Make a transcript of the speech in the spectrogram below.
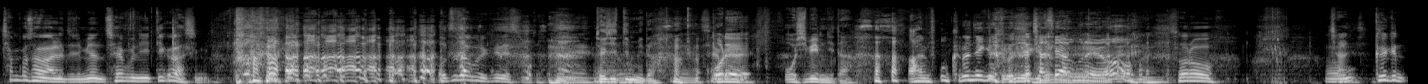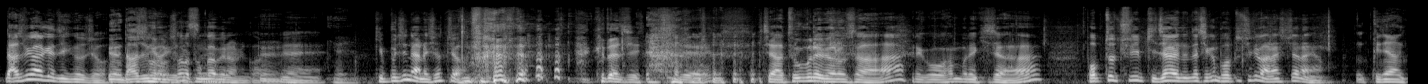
참고사항 알려드리면 세 분이 띠가 같습니다. 어쩌다 보니 그렇게 됐습니다. 네. 돼지띠입니다. 세 올해 50입니다. 아, 뭐 그런 얘기를 그런 얘기를 자세하고 네. 그래요. 네. 서로 어, 그렇게 나중에 알게 된 거죠. 네, 나중에 서로, 알게 서로 됐어요. 동갑이라는 걸. 네. 예. 기쁘진 않으셨죠? 그다지. 예. 자, 두 분의 변호사 그리고 한 분의 기자. 법조 출입 기자였는데 지금 법조 출입 안 하시잖아요. 그냥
